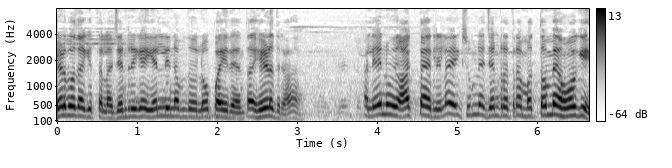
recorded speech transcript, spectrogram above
ಹೇಳ್ಬೋದಾಗಿತ್ತಲ್ಲ? ಜನರಿಗೆ ಎಲ್ಲಿ ನಮ್ಮದು ಲೋಪ ಇದೆ ಅಂತ ಹೇಳಿದ್ರಾ? ಅಲ್ಲೇನು ಆಗ್ತಾ ಇರಲಿಲ್ಲ. ಈಗ ಸುಮ್ಮನೆ ಜನರ ಹತ್ರ ಮತ್ತೊಮ್ಮೆ ಹೋಗಿ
